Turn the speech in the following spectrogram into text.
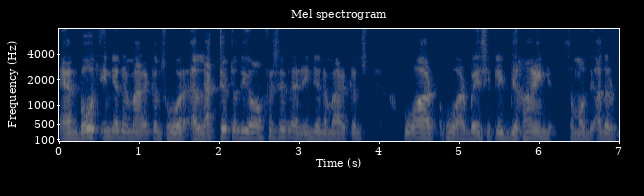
and both Indian Americans who were elected to the offices and Indian Americans who are who are basically behind some of the other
